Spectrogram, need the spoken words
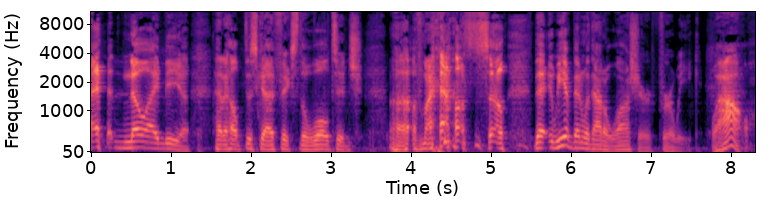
I had no idea how to help this guy fix the voltage uh, of my house. So that we have been without a washer for a week. Wow.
